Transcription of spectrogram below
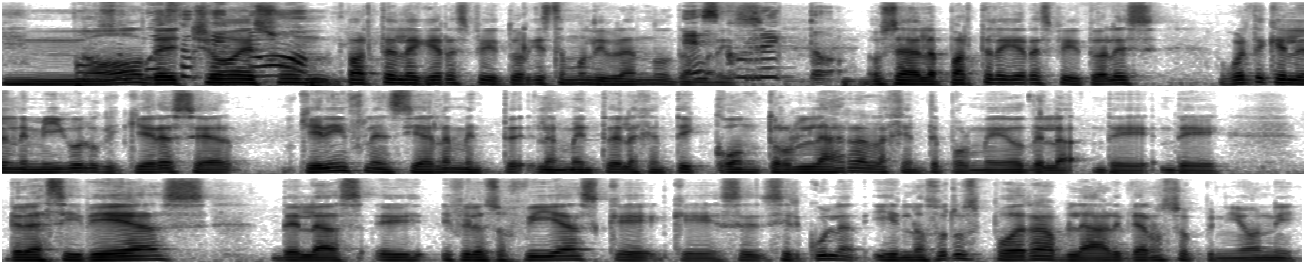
No, de hecho es un parte de la guerra espiritual que estamos librando. Es correcto. O sea, la parte de la guerra espiritual es, acuérdate que el enemigo lo que quiere hacer quiere influenciar la mente, la mente de la gente y controlar a la gente por medio de, la, de, de, de las ideas, de las eh, filosofías que, que, se circulan. Y nosotros poder hablar y dar nuestra opinión y,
